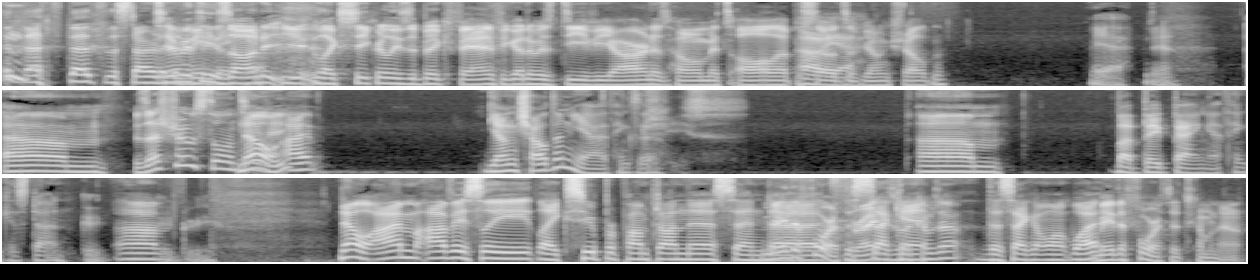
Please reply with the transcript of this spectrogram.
that's that's the start of the Timothy meeting. Zahn, you, like secretly he's a big fan. If you go to his DVR in his home, it's all episodes Oh, yeah. of Young Sheldon. Yeah. Yeah, Um. is that show still on No, TV? I. Young Sheldon. Yeah, I think so. Jesus, Um, but Big Bang, I think, is done. good, Um, good grief. No, I'm obviously like super pumped on this, and May the uh, 4th, the right, Second, comes out? The second one. What? May the fourth, it's coming out.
